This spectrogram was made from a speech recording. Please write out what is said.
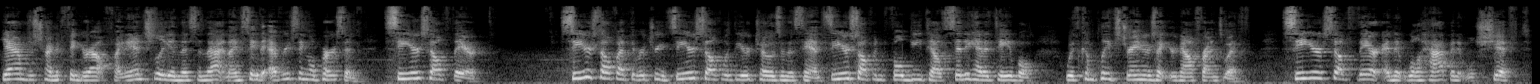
yeah, I'm just trying to figure out financially and this and that. And I say to every single person, see yourself there. See yourself at the retreat. See yourself with your toes in the sand. See yourself in full detail sitting at a table with complete strangers that you're now friends with. See yourself there and it will happen. It will shift.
